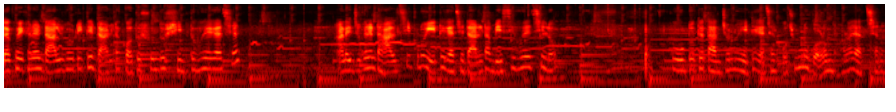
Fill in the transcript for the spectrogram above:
দেখো এখানে ডাল ঘটিতে ডালটা কত সুন্দর সিদ্ধ হয়ে গেছে। আর এই যেখানে ঢালছি, পুরো এঁটে গেছে, ডালটা বেশি হয়েছিল। কৌটোতে তার জন্য এঁটে গেছে, আর প্রচণ্ড গরম, ধরা যাচ্ছে না।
